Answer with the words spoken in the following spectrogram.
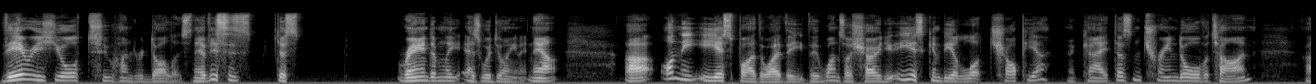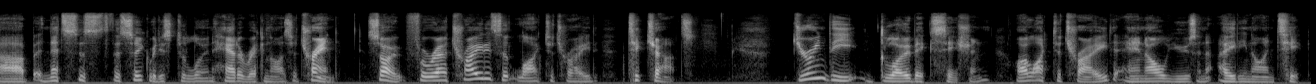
There is your $200 now this is just randomly as we're doing it. Now uh, on the ES by the way the the ones I showed you ES can be a lot choppier okay? It doesn't trend all the time uh, and that's just the secret is to learn how to recognize a trend. So for our traders that like to trade tick charts during the Globex session I like to trade and I'll use an 89 tick.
